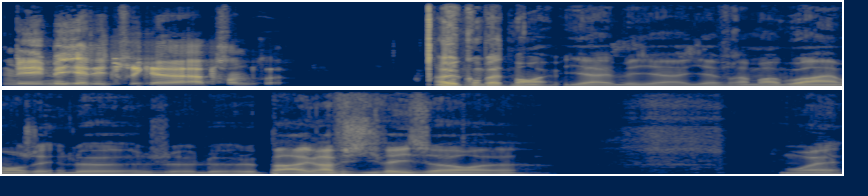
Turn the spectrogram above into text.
mais mais il y a des trucs à apprendre quoi Ah oui, complètement. Il, y a, il, y a, il, y a, vraiment à boire et à manger. Le, je, le, le paragraphe Gvisor, euh... ouais.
